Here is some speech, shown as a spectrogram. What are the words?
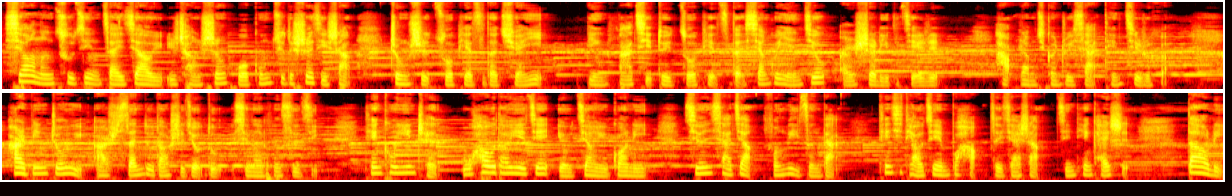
希望能促进在教育日常生活工具的设计上重视左撇子的权益。并发起对左撇子的相关研究而设立的节日。好，让我们去关注一下天气如何。哈尔滨中雨，二十三度到十九度，西南风四级，天空阴沉，午后到夜间有降雨光临，气温下降，风力增大，天气条件不好。再加上今天开始，道里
